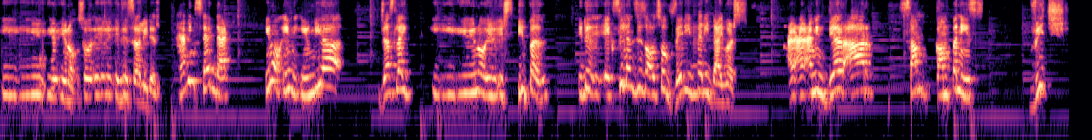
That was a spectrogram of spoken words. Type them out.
you, you, you, know, so it, it is early days. Having said that, you know, in India, just like you know, it's people. It, excellence is also very very diverse I, I mean, there are some companies which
